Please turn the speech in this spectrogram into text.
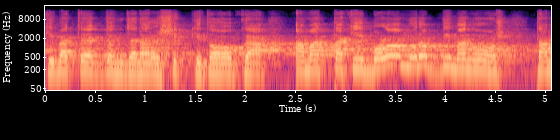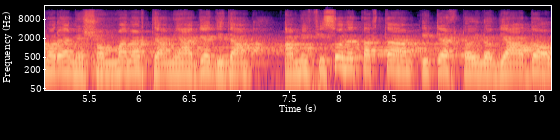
কিবা তো একজন জেনারেল শিক্ষিত হোকা আমার তাকি বড় মুরব্বী মানুষ? তানরে আমি সম্মানার্থে আমি আগে দিতাম, আমি পিছনে থাকতাম, ইটা একটা হইল গিয়া আদব।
